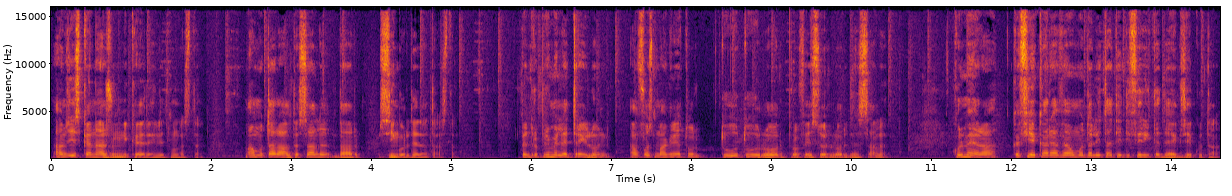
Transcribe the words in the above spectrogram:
am zis că n-ajung nicăieri în ritmul ăsta. M-am mutat la altă sală, dar singur de data asta. Pentru primele trei luni am fost magnetul tuturor profesorilor din sală. Culmea era că fiecare avea o modalitate diferită de a executa.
